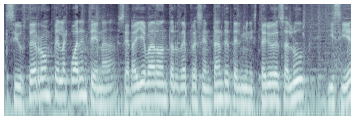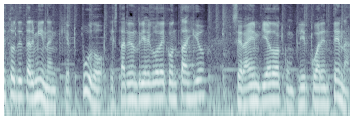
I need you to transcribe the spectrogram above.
si usted rompe la cuarentena, será llevado ante los representantes del Ministerio de Salud y si estos determinan que pudo estar en riesgo de contagio, será enviado a cumplir cuarentena.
